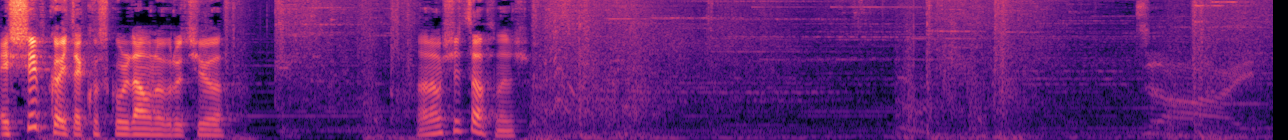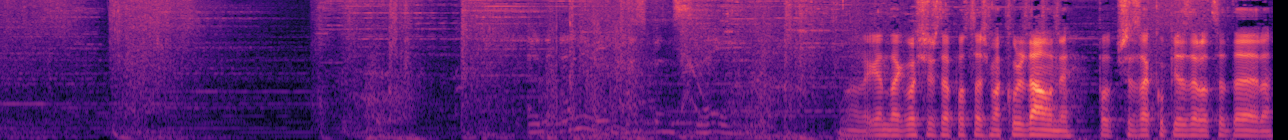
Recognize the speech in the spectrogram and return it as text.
Ej, szybko i tak z cooldownu wróciło. Ale musi cofnąć. No, legenda głosi, że ta postać ma cooldowny przy zakupie 0 CDR-a.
